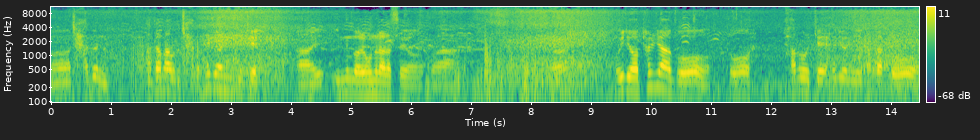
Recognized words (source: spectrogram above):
어, 작은, 아담하고도 작은 해변이 이렇게, 아, 이- 있는 걸 오늘 알았어요. 와. 어? 오히려 편리하고, 또, 바로 이렇게 해변이 가깝고,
